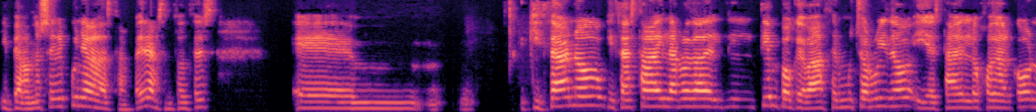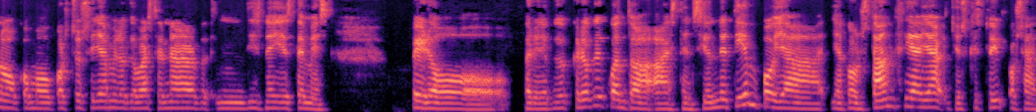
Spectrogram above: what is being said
y pegándose puñaladas tramperas. Entonces, eh, quizá no, quizá está ahí la rueda del tiempo que va a hacer mucho ruido y está el ojo de halcón o como corcho se llame lo que va a estrenar mm, Disney este mes. Pero, pero yo creo- que en cuanto a, extensión de tiempo y a, constancia, ya, yo es que estoy, o sea,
